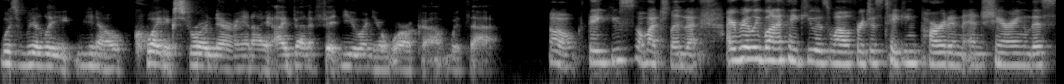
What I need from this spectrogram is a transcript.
was really, you know, quite extraordinary. And I, I benefit you and your work uh, with that. Oh, thank you so much, Linda. I really want to thank you as well for just taking part and, and sharing this,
